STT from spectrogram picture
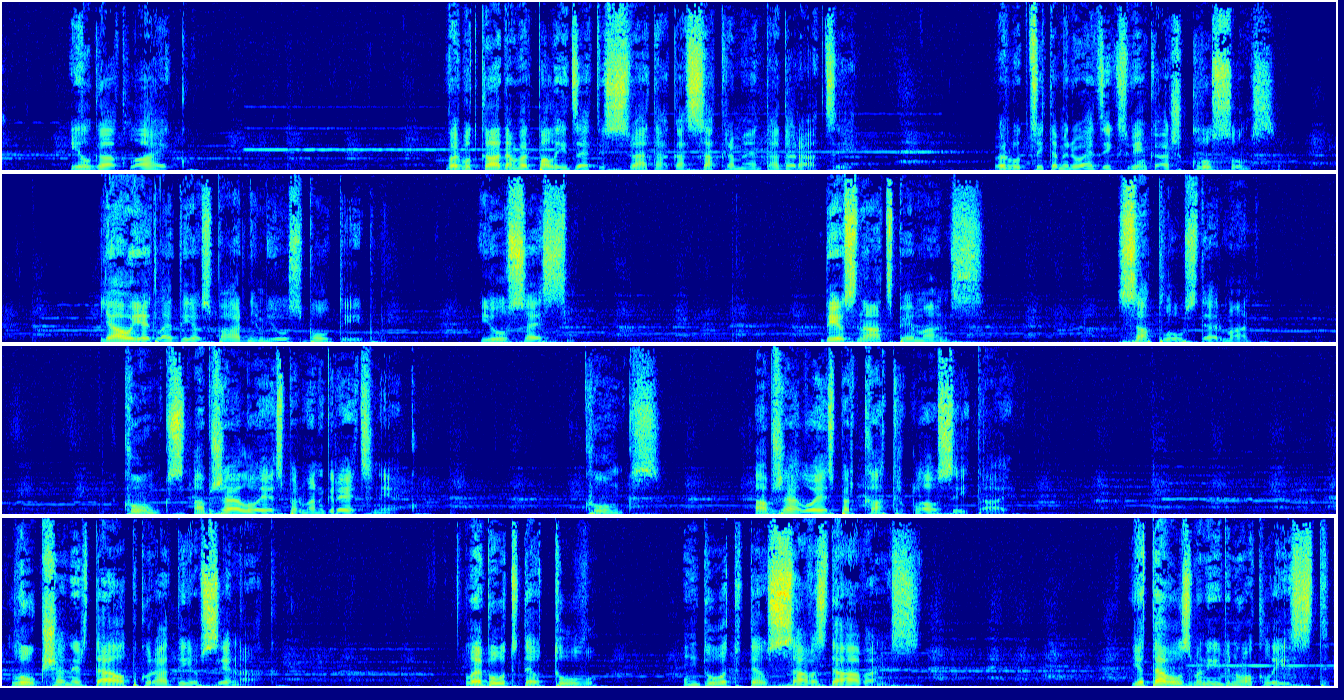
ilgāku laiku. Varbūt kādam var palīdzēt visvētākā sakramenta adorācija. Varbūt citam ir vajadzīgs vienkārši klusums Ļaujiet, lai Dievs pārņem jūsu būtību, jūsu esmu. Dievs nāca pie manis, saplūsti ar mani. Kungs apžēlojies par manu grēcinieku. Kungs apžēlojies par katru klausītāju. Lūkšana ir telpa, kurā Dievs ienāk lai būtu tev tuvu un dotu tev savas dāvanas. Ja tava uzmanība noklīst,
